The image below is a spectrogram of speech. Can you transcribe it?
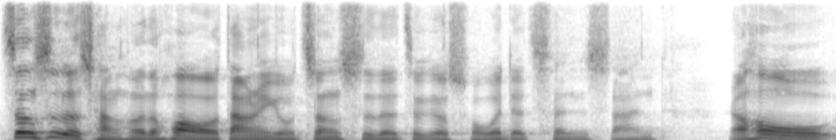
正式的场合的话，我当然有正式的这个所谓的衬衫。然后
